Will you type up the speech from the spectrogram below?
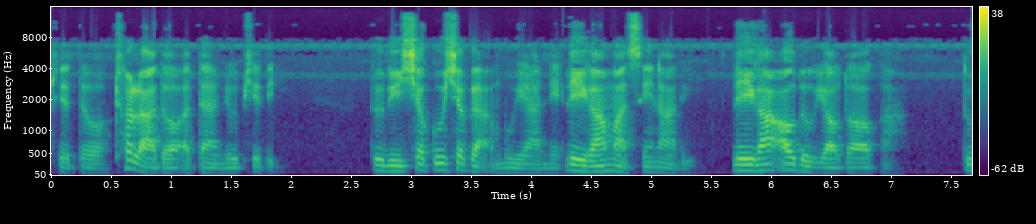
ဖြစ်သောထွက်လာသောအတန်မျိုးဖြစ်သည်သူသည်ရှက်ကူးရှက်ကန်အမူအရာနှင့်လေကားမှဆင်းလာသည်လေကားအောက်သို့ရောက်သောအခါသူ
